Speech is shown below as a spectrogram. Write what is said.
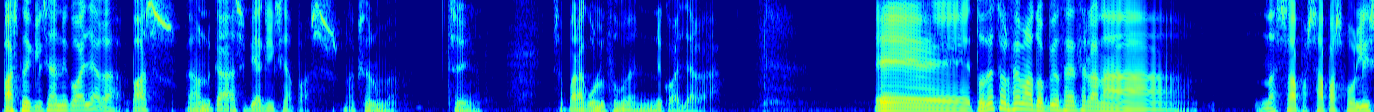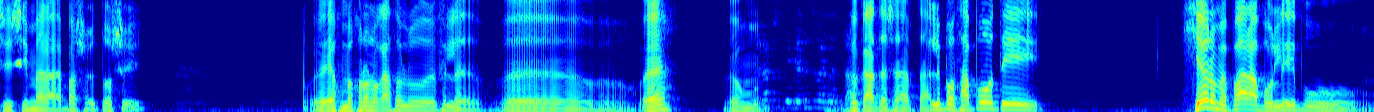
Πας στην εκκλησία Νίκο Αλιάγα, πας κανονικά σε ποια εκκλησία πας, να ξέρουμε. Έτσι. Σε παρακολουθούμε Νίκο Αλιάγα. Ε, το δεύτερο θέμα το οποίο θα ήθελα να, να σας απα- σας απασχολήσει σήμερα, εν πάση περιπτώσει, έχουμε χρόνο καθόλου, ρε φίλε. Ε, ε, έχουμε 14 λεπτά. Λοιπόν, θα πω ότι χαίρομαι πάρα πολύ που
